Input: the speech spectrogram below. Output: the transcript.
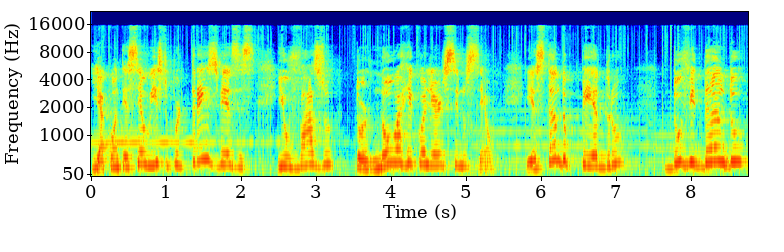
E aconteceu isto por três vezes, e o vaso tornou a recolher-se no céu. E estando Pedro duvidando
